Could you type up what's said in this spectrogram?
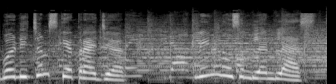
Body Chum Skate Raja, Clean 19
